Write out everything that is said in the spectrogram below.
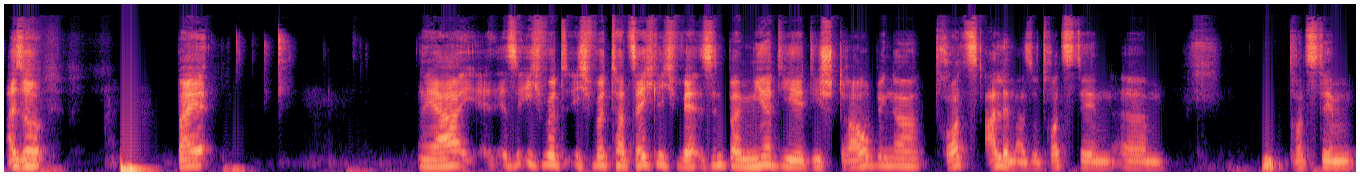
Also bei ja, also ich würde ich würd tatsächlich, sind bei mir die, die Straubinger trotz allem, also trotz den, ähm, trotzdem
